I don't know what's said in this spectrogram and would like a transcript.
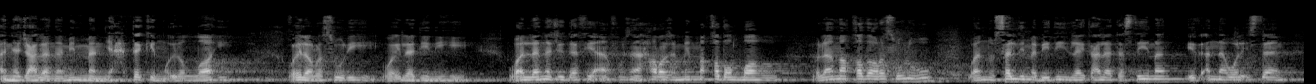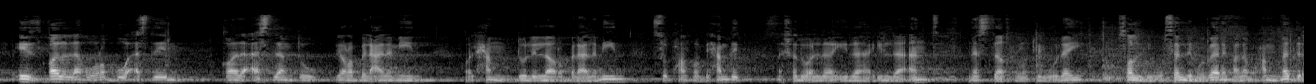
أن يجعلنا ممن يحتكم إلى الله وإلى رسوله وإلى دينه وأن لا نجد في أنفسنا حرجا مما قضى الله ولا ما قضى رسوله وأن نسلم بدين الله تعالى تسليما إذ أنه هو الإسلام إذ قال له ربه أسلم قال أسلمت لرب العالمين والحمد لله رب العالمين سبحانك وبحمدك نشهد أن لا إله إلا أنت نستغفر ونتوب إليك صل وسلم وبارك على محمد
